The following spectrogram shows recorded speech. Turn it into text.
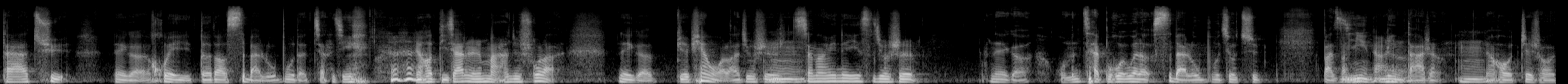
大家去。那个会得到四百卢布的奖金，然后底下的人马上就说了，那个别骗我了，就是嗯相当于那意思就是，那个我们才不会为了四百卢布就去把自己命搭上。嗯然后这时候，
